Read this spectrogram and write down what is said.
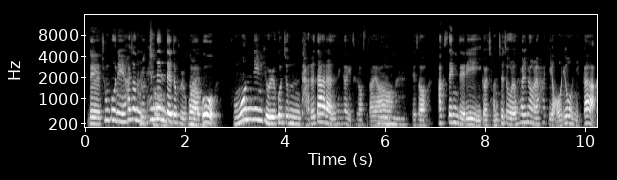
네, 충분히 하셨, 그렇죠. 했는데도 불구하고 부모님 교육은 좀 다르다라는 생각이 들었어요. 음. 그래서 학생들이 이걸 전체적으로 설명을 하기 어려우니까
